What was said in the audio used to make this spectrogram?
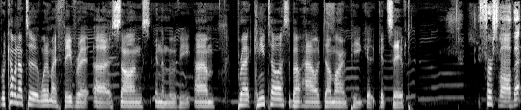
we're coming up to one of my favorite uh, songs in the movie. Um, Brett, can you tell us about how Delmar and Pete get, get saved? First of all, that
